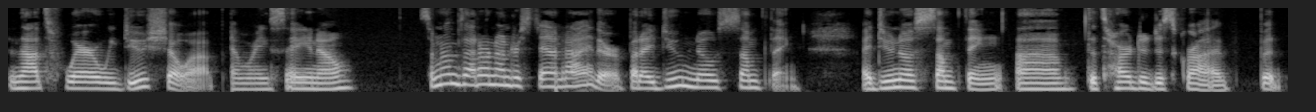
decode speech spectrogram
and that's where we do show up and we say you know sometimes i don't understand either but i do know something. I do know something um, that's hard to describe, but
